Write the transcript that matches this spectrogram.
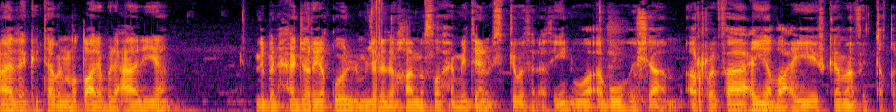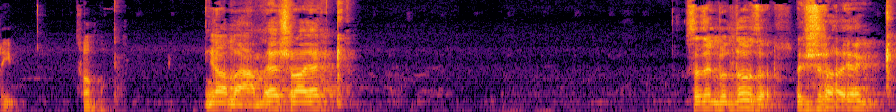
هذا كتاب المطالب العالية. لابن حجر يقول المجلد الخامس صفحة 236 وأبو هشام الرفاعي ضعيف كما في التقريب. تفضل. يلا يا عم إيش رأيك؟ أستاذ البلدوزر إيش رأيك؟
